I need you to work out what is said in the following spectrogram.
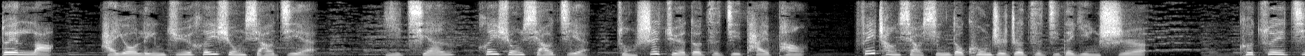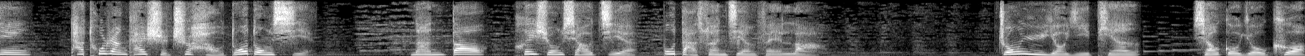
对了，还有邻居黑熊小姐。以前黑熊小姐总是觉得自己太胖，非常小心地控制着自己的饮食。可最近，她突然开始吃好多东西。难道黑熊小姐不打算减肥了？终于有一天，小狗游客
